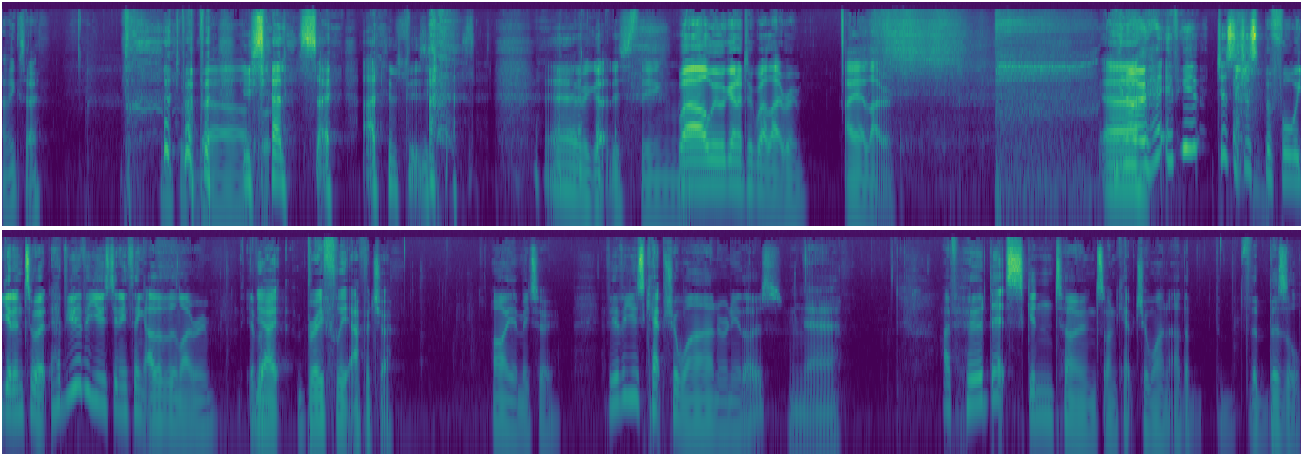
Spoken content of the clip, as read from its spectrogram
I think so. We talk about- you sounded so unenthusiastic. yeah, we got this thing. well, we were going to talk about Lightroom. oh yeah, Lightroom. you Uh, know, have you just just before we get into it, have you ever used anything other than Lightroom? Ever? yeah, briefly Aperture. Oh yeah, me too. Have you ever used Capture One or any of those? Nah. I've heard that skin tones on Capture One are the the, bizzle.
